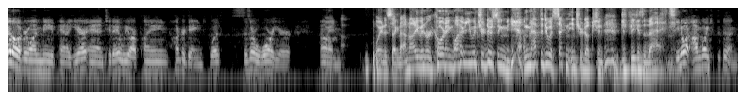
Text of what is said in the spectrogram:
Hello everyone, me Panda here, and today we are playing Hunger Games with Scissor Warrior. Wait, Um, uh, wait a second. I'm not even recording. Why are you introducing me? I'm gonna have to do a second introduction just because of that. you know what? I'm going to keep this in.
